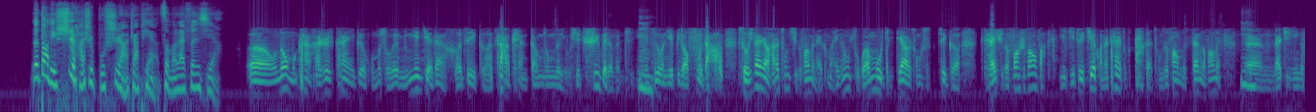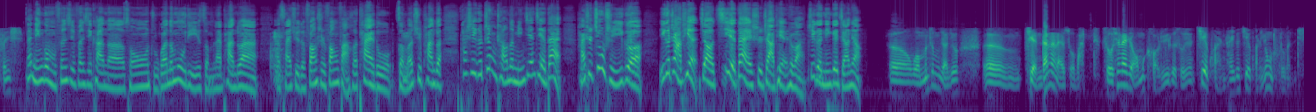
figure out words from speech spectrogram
那到底是还是不是啊？诈骗怎么来分析啊？呃，那我们看还是看一个我们所谓民间借贷和这个诈骗当中的有些区别的问题，因为这个问题比较复杂啊。首先来讲，还是从几个方面来看嘛，一个从主观目的，第二从这个采取的方式方法，以及对借款的态度，大概从这方面三个方面，嗯，来进行一个分析。那您给我们分析分析看呢？从主观的目的怎么来判断？他采取的方式方法和态度怎么去判断？它是一个正常的民间借贷，还是就是一个一个诈骗？叫借贷式诈骗是吧？这个您给讲讲。呃，我们这么讲就，嗯，简单的来说吧。首先来讲，我们考虑一个，首先借款人他一个借款的用途的问题。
